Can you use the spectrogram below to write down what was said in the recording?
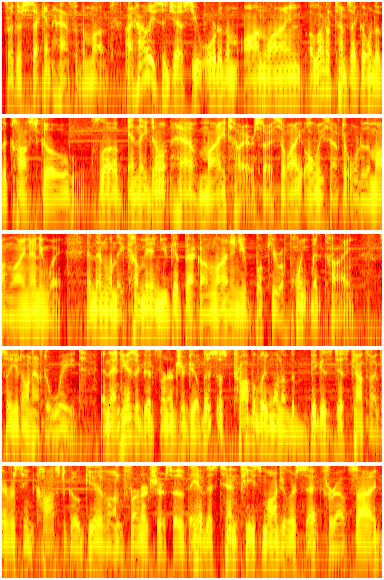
for the second half of the month. I highly suggest you order them online. A lot of times I go into the Costco club and they don't have my tire size, so I always have to order them online anyway. And then when they come in, you get back online and you book your appointment time so you don't have to wait. And then here's a good furniture deal. This is probably one of the biggest discounts I've ever seen Costco give on furniture. So they have this 10 piece modular set for outside,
